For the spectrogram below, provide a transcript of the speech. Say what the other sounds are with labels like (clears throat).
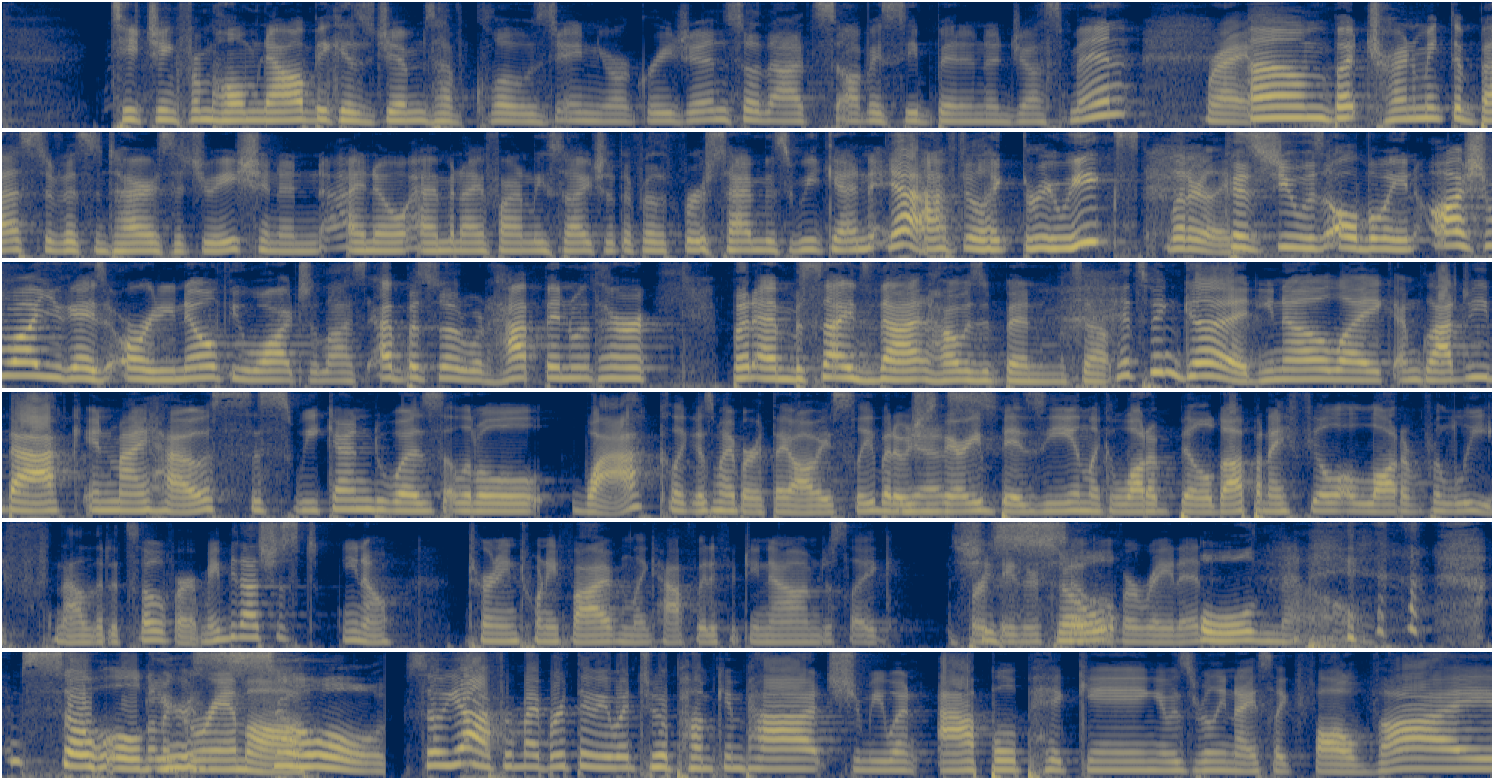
teaching from home now because gyms have closed in York Region, so that's obviously been an adjustment. Right. Um, but trying to make the best of this entire situation. And I know Em and I finally saw each other for the first time this weekend. Yeah. After like three weeks. Literally. Because she was all the way in Oshawa. You guys already know if you watched the last episode what happened with her. But and besides that, how has it been? What's up? It's been good. You know, like I'm glad to be back in my house. This weekend was a little whack. Like it was my birthday, obviously, but it was just very busy and like a lot of build up. And I feel a lot of relief now that it's over. Maybe that's just, you know, turning 25 and like halfway to 50 now. I'm just like, birthdays are so, overrated. Old (laughs) now. I'm so old. I'm You're a grandma. So old. So yeah, for my birthday, we went to a pumpkin patch and we went apple picking. It was really nice, like fall vibes.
